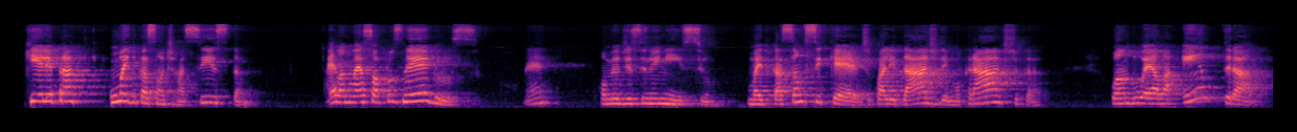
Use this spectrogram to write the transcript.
Que ele é para uma educação antirracista, ela não é só para os negros, né? Como eu disse no início, uma educação que se quer de qualidade democrática, quando ela entra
